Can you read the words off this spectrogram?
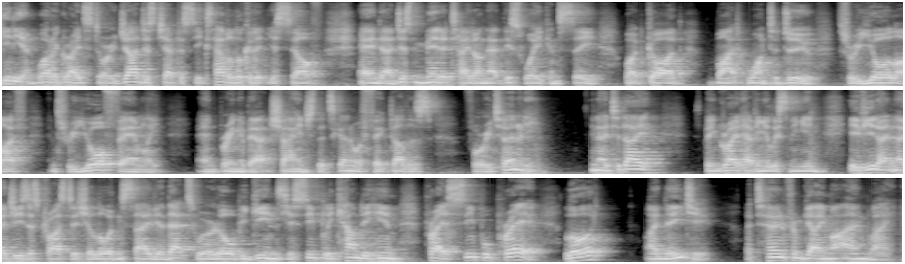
Gideon, what a great story. Judges chapter 6, have a look at it yourself and uh, just meditate on that this week and see what God might want to do through your life and through your family and bring about change that's going to affect others for eternity. You know, today, it's been great having you listening in. If you don't know Jesus Christ as your Lord and Savior, that's where it all begins. You simply come to Him, pray a simple prayer Lord, I need you. I turn from going my own way.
